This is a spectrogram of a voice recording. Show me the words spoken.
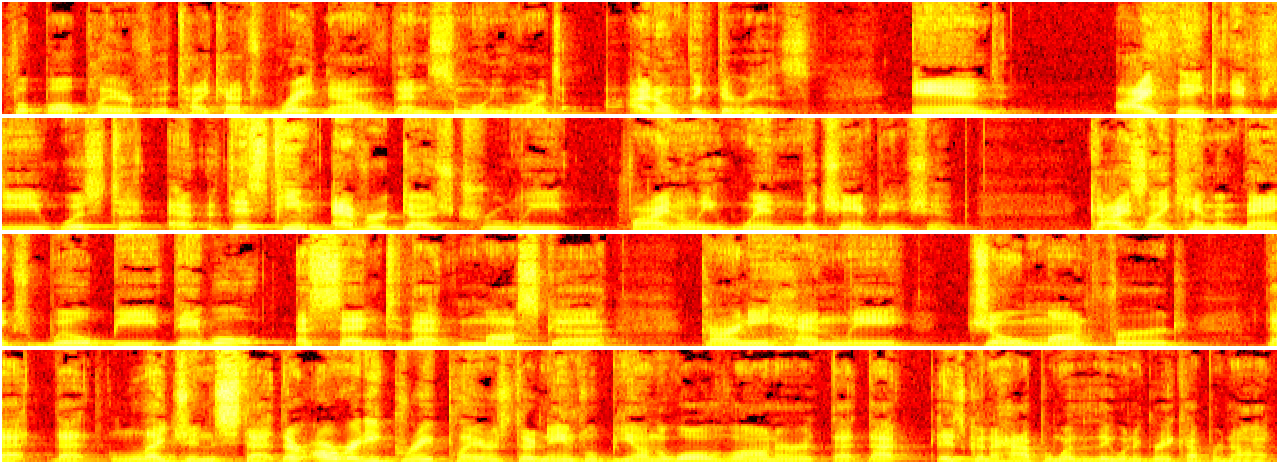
football player for the Tiger Ticats right now than Simoni Lawrence? I don't think there is. And I think if he was to, if this team ever does truly finally win the championship, guys like him and Banks will be, they will ascend to that Mosca, Garney Henley, Joe Montford, that that legend stat. They're already great players. Their names will be on the wall of honor. That that is going to happen whether they win a Grey Cup or not.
